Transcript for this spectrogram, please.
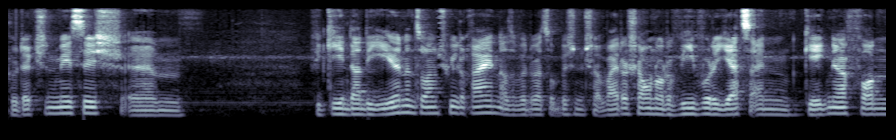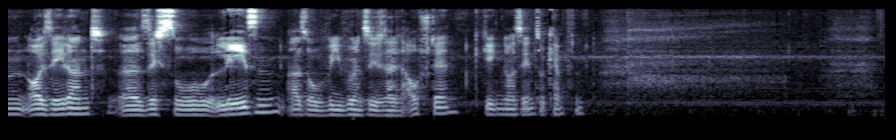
Prediction-mäßig. Ähm, wie gehen dann die Iren in so ein Spiel rein? Also wenn wir jetzt so ein bisschen scha- weiterschauen, oder wie würde jetzt ein Gegner von Neuseeland äh, sich so lesen? Also wie würden sie sich aufstellen, gegen Neuseeland zu kämpfen? Ja,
